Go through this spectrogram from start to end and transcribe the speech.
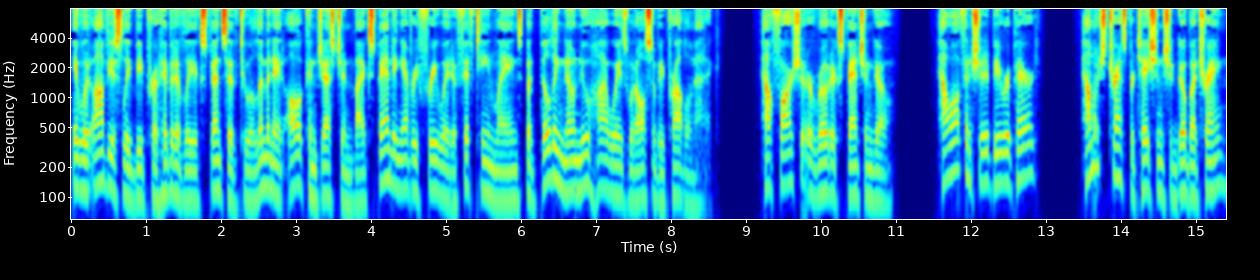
It would obviously be prohibitively expensive to eliminate all congestion by expanding every freeway to 15 lanes, but building no new highways would also be problematic. How far should a road expansion go? How often should it be repaired? How much transportation should go by train?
